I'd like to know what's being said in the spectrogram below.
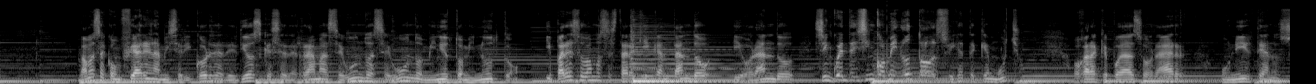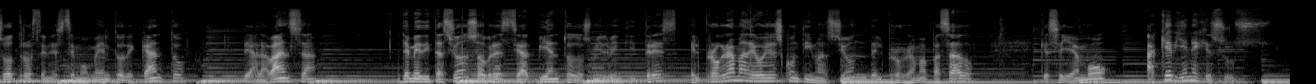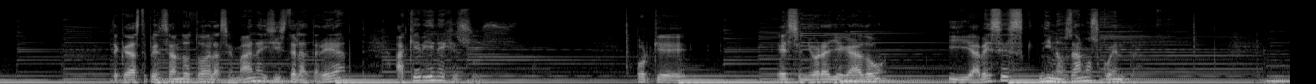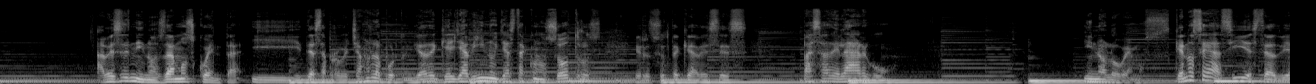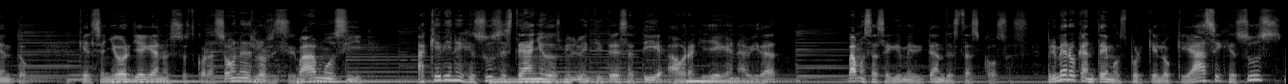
Vamos a confiar en la misericordia de Dios que se derrama segundo a segundo, minuto a minuto. Y para eso vamos a estar aquí cantando y orando 55 minutos. Fíjate qué mucho. Ojalá que puedas orar, unirte a nosotros en este momento de canto, de alabanza, de meditación sobre este Adviento 2023. El programa de hoy es continuación del programa pasado, que se llamó ¿A qué viene Jesús? ¿Te quedaste pensando toda la semana? ¿Hiciste la tarea? ¿A qué viene Jesús? Porque el Señor ha llegado y a veces ni nos damos cuenta. A veces ni nos damos cuenta y desaprovechamos la oportunidad de que Él ya vino, ya está con nosotros y resulta que a veces pasa de largo y no lo vemos. Que no sea así este adviento, que el Señor llegue a nuestros corazones, lo recibamos y ¿a qué viene Jesús este año 2023 a ti ahora que llega Navidad? Vamos a seguir meditando estas cosas. Primero cantemos porque lo que hace Jesús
